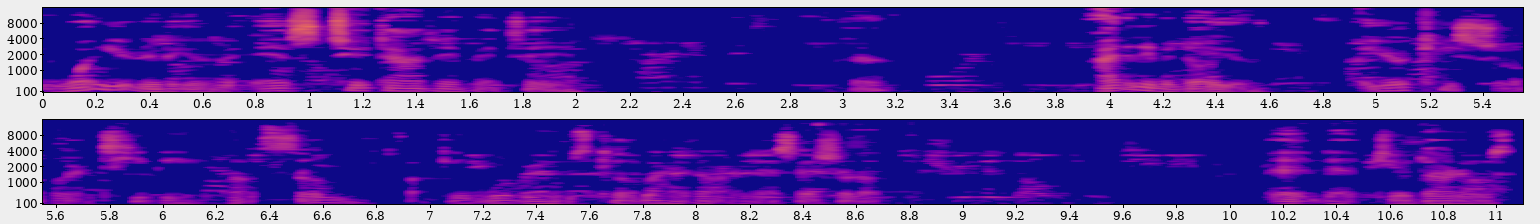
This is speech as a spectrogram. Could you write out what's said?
What year did it is? It's 2015. Huh? I didn't even know you. Your case showed up on TV about some fucking woman who was killed by her daughter. That's why what showed up. And that your daughter was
